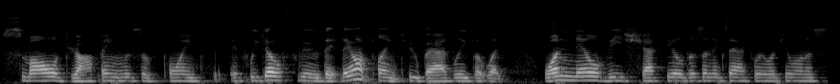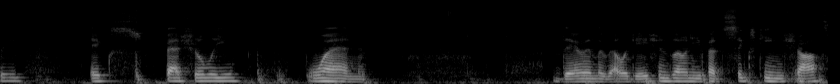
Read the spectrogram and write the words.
small droppings of points. If we go through, they they aren't playing too badly, but like one 0 v Sheffield isn't exactly what you want to see, especially when they're in the relegation zone. You've had sixteen shots.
